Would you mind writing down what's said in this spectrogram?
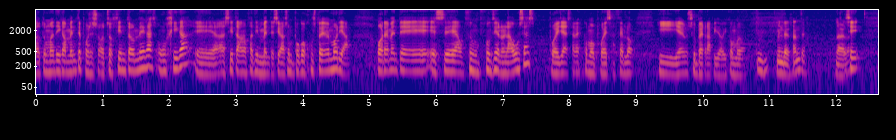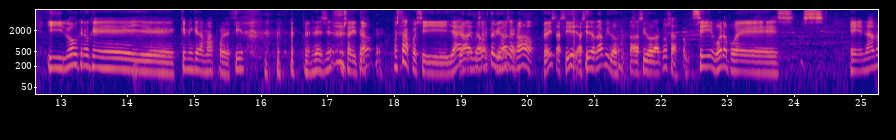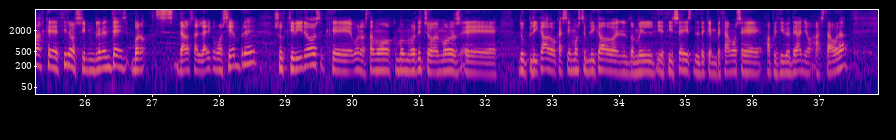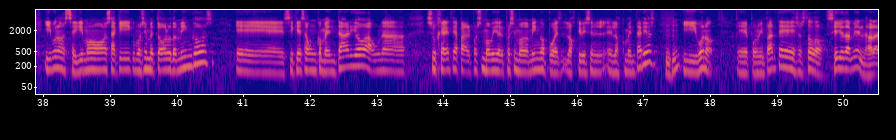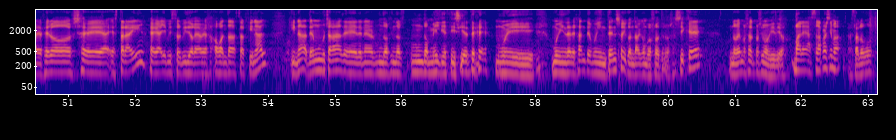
pues eso, 800 megas, 1 giga, eh, así tan fácilmente. Si vas un poco justo de memoria o realmente esa función no la usas, pues ya sabes cómo puedes hacerlo y es súper rápido y cómodo. Muy interesante, la verdad. Sí. Y luego creo que. eh, ¿Qué me queda más por decir? ¿Prefieres usar dictado? Ostras, pues si ya, Ya, ya hemos, terminado. acabado. ¿Veis? Así, así de rápido ha sido la cosa. Sí, bueno, pues. Eh, nada más que deciros, simplemente, bueno, daros al like como siempre, suscribiros, que bueno, estamos, como hemos dicho, hemos eh, duplicado, casi hemos triplicado en el 2016 desde que empezamos eh, a principios de año hasta ahora. Y bueno, seguimos aquí como siempre todos los domingos. Eh, si quieres algún comentario, alguna sugerencia para el próximo vídeo del próximo domingo, pues lo escribís en, en los comentarios. Y bueno, eh, por mi parte, eso es todo. Sí, yo también. Agradeceros eh, estar ahí, que hayáis visto el vídeo, que habéis aguantado hasta el final. Y nada, tenemos muchas ganas de tener un, 200 un 2017 muy, muy interesante, muy intenso y contar con vosotros. Así que nos vemos al próximo vídeo. Vale, hasta la próxima. Hasta luego.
